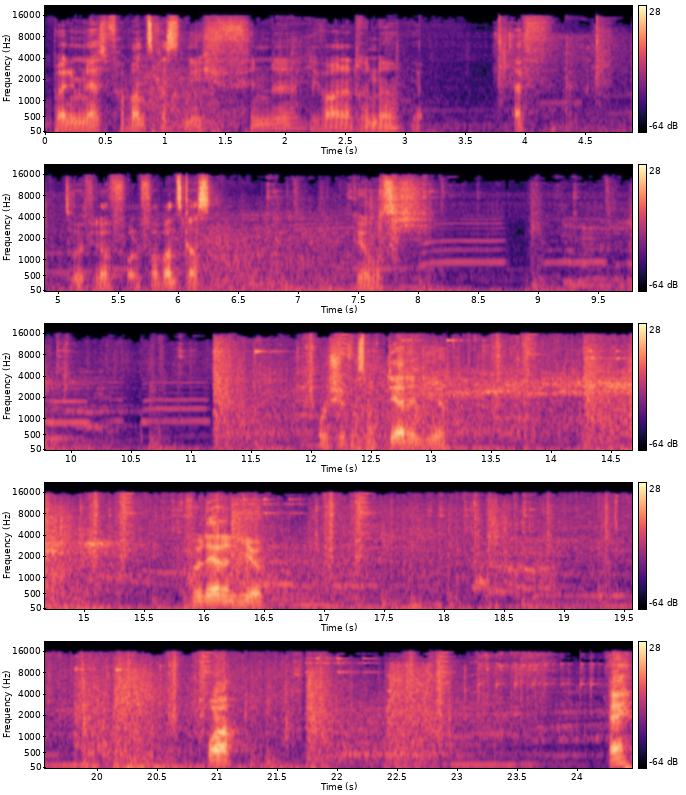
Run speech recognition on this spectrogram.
Bei dem letzten Verbandskasten, den ich finde, hier war einer drin, ne? Ja. F. So, ich wieder voll Verbandskasten. Okay, dann muss ich. Oh shit, was macht der denn hier? Was will der denn hier? Boah. Hä?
